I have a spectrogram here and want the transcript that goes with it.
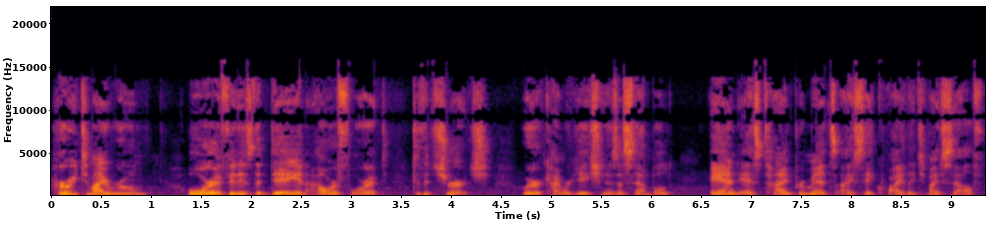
hurry to my room, or if it is the day and hour for it, to the church where a congregation is assembled, and as time permits, I say quietly to myself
